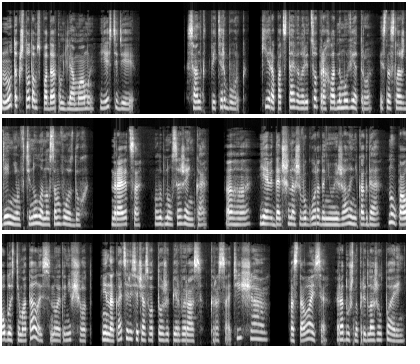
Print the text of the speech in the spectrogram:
Ну так что там с подарком для мамы? Есть идеи? Санкт-Петербург. Кира подставила лицо прохладному ветру и с наслаждением втянула носом воздух. «Нравится?» — улыбнулся Женька. «Ага, я ведь дальше нашего города не уезжала никогда. Ну, по области моталась, но это не в счет. И на катере сейчас вот тоже первый раз. Красотища!» «Оставайся», — радушно предложил парень.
